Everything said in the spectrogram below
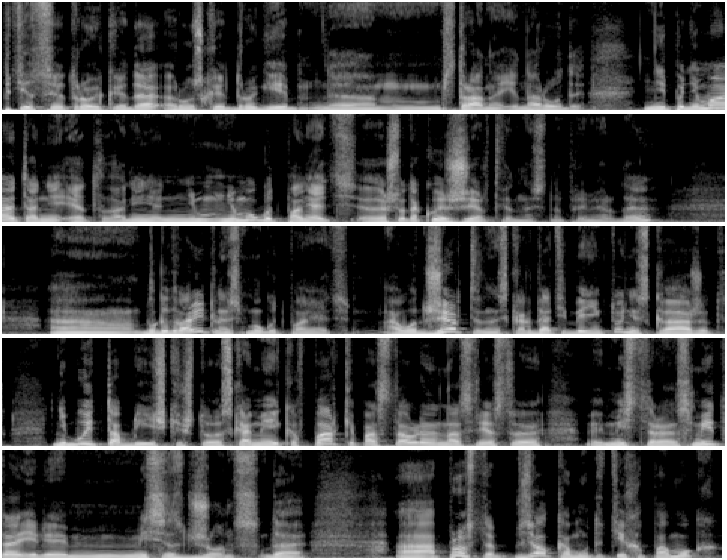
птицей тройкой, да, русской, другие э, страны и народы. Не понимают они этого, они не, не могут понять, э, что такое жертвенность, например, да. А, благотворительность могут понять. А вот жертвенность, когда тебе никто не скажет, не будет таблички, что скамейка в парке поставлена на средства э, мистера Смита или миссис Джонс, да. А просто взял кому-то, тихо помог,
